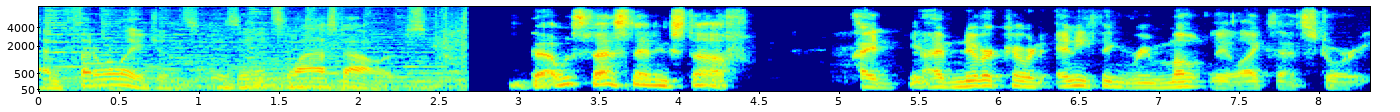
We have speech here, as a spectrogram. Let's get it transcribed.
and federal agents is in its last hours. That was fascinating stuff. I, I've never covered anything remotely like that story.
